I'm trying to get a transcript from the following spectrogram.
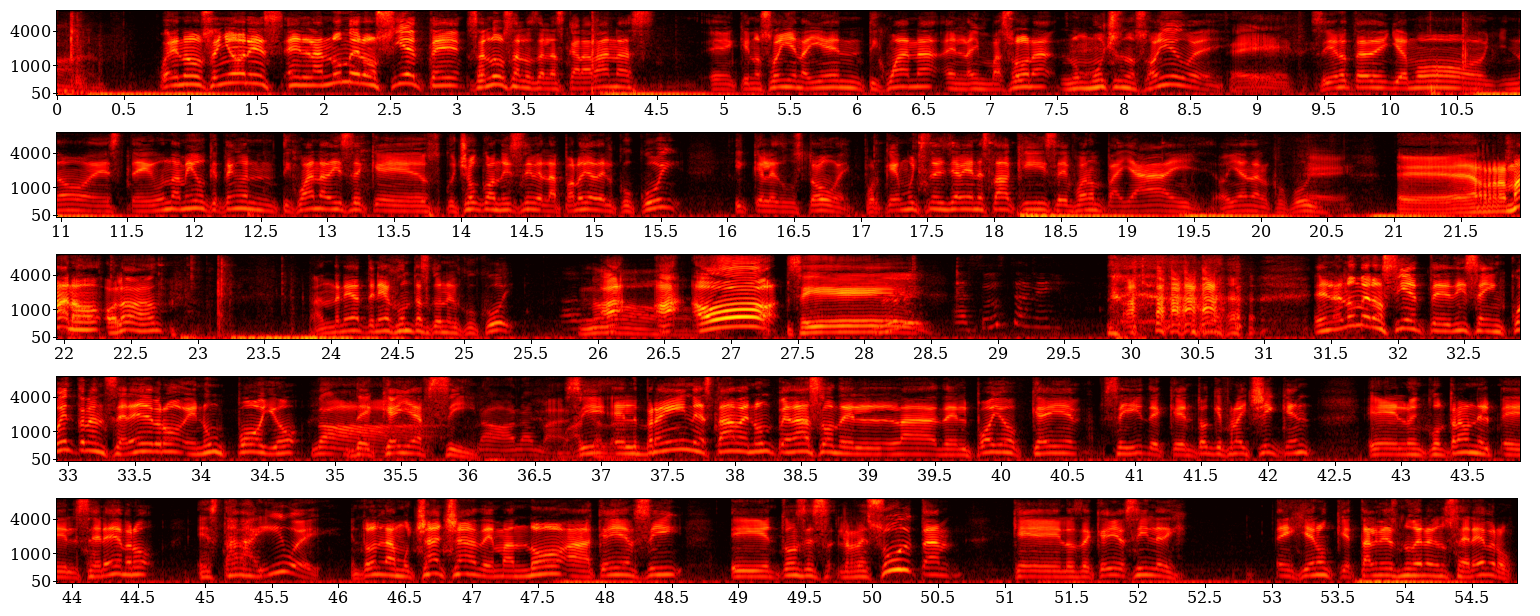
Bueno, señores, en la número 7, saludos a los de las caravanas eh, que nos oyen ahí en Tijuana, en la invasora. No, muchos nos oyen, güey. Sí. Sí, no te llamó, no, este, un amigo que tengo en Tijuana dice que escuchó cuando hice la parodia del Cucuy y que les gustó, güey. Porque muchos de ellos ya habían estado aquí y se fueron para allá y oían al Cucuy. Sí. Eh, hermano, hola. Andrea tenía juntas con el Cucuy. No. Ah, ah, oh, sí. En la número 7 dice, encuentran cerebro en un pollo No. de KFC. No, no más. Sí, el brain estaba en un pedazo del, la- del pollo KFC, de Kentucky Fried Chicken. Eh, lo encontraron, el, el cerebro estaba ahí, güey. Entonces la muchacha demandó a KFC y entonces resulta que los de KFC le, le dijeron que tal vez no era un cerebro,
